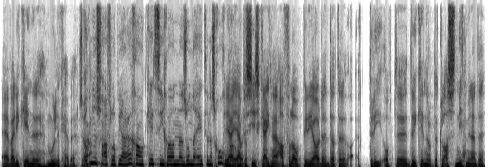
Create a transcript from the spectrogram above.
Eh, waar die kinderen het moeilijk hebben. Dat is ook nieuws van afgelopen jaren. Gewoon kids die gewoon eh, zonder eten naar school gaan ja, ja, precies. Kijk naar de afgelopen periode dat er drie, op de, drie kinderen op de klas niet meer naar de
